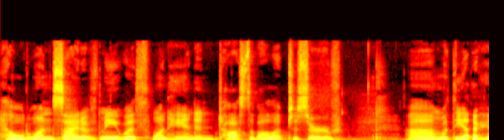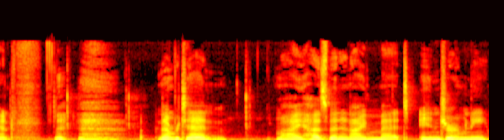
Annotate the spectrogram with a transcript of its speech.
held one side of me with one hand and tossed the ball up to serve um, with the other hand. Number 10, my husband and I met in Germany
